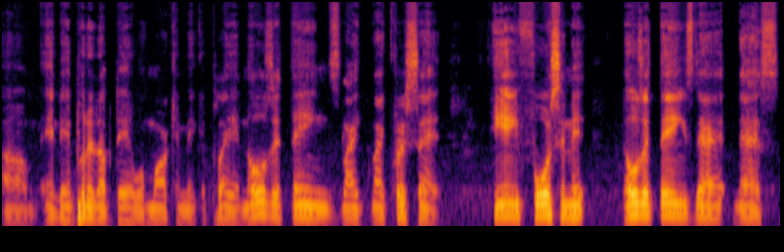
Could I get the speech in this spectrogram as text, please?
um and then put it up there where mark can make a play. And those are things like like chris said he ain't forcing it. Those are things that that's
